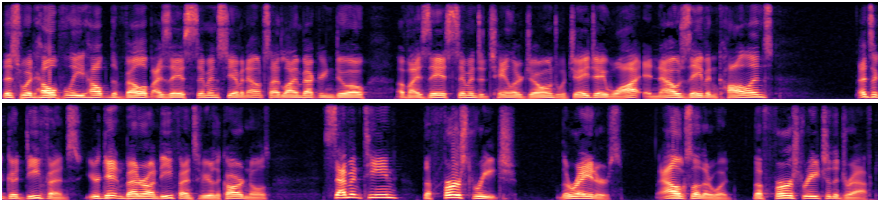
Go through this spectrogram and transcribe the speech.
This would hopefully help develop Isaiah Simmons. So you have an outside linebacking duo of Isaiah Simmons and Chandler Jones with J.J. Watt and now Zaven Collins. That's a good defense. You're getting better on defense if you're the Cardinals. 17, the first reach, the Raiders. Alex Leatherwood, the first reach of the draft.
